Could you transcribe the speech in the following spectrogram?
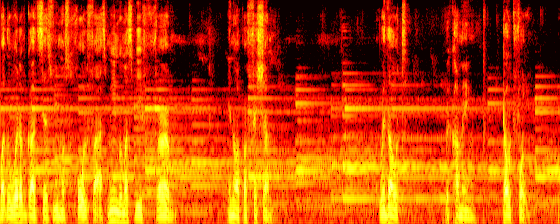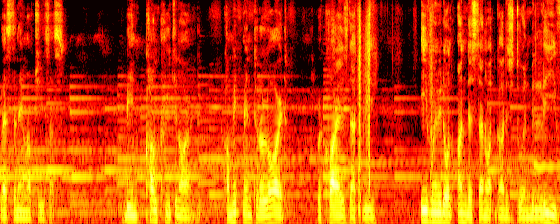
But the Word of God says we must hold fast, meaning we must be firm in our profession without becoming doubtful. Bless the name of Jesus. Being concrete in our commitment to the Lord requires that we, even when we don't understand what God is doing, believe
